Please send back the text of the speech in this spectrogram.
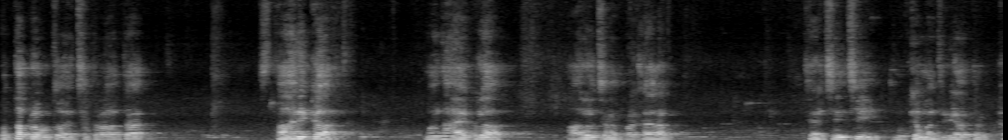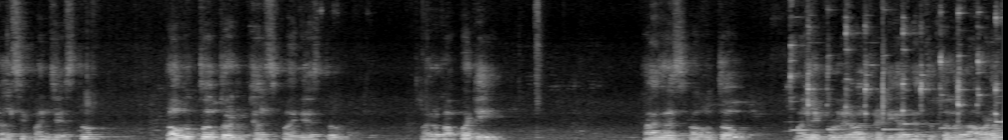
కొత్త ప్రభుత్వం వచ్చిన తర్వాత స్థానిక మా నాయకుల ఆలోచన ప్రకారం చర్చించి ముఖ్యమంత్రి గారితో కలిసి పనిచేస్తూ ప్రభుత్వంతో కలిసి పనిచేస్తూ మరొకప్పటి కాంగ్రెస్ ప్రభుత్వం మళ్ళీ ఇప్పుడు రేవంత్ రెడ్డి గారి నేతృత్వంలో రావడం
